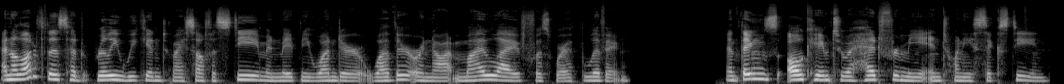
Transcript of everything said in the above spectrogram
And a lot of this had really weakened my self esteem and made me wonder whether or not my life was worth living. And things all came to a head for me in 2016.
